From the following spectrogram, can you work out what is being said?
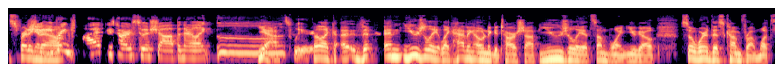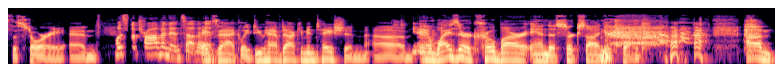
spreading it you out. You bring five guitars to a shop and they're like, ooh, Yeah, that's weird. They're like, uh, th- and usually, like having owned a guitar shop, usually at some point you go, "So where'd this come from? What's the story?" And What's the provenance of it? exactly, do you have documentation? Um, Yeah. And why is there a crowbar and a circ saw in your trunk? um,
